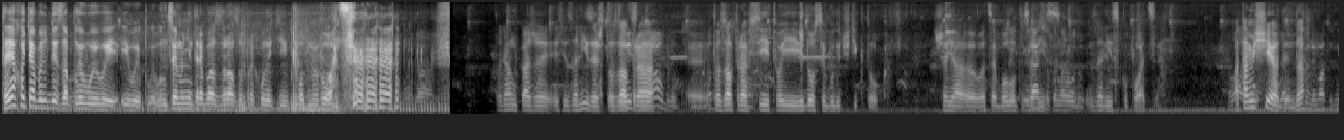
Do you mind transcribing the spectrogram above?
Та я хоча б туди запливу і, ви, і випливу. Ну це мені треба зразу приходити і подмиватися. Ну каже, якщо залізеш, то завтра, е, то завтра всі твої відоси будуть в TikTok. Що я е, в оце болото заліз, заліз купатися. Ладно, там іще один, ні-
